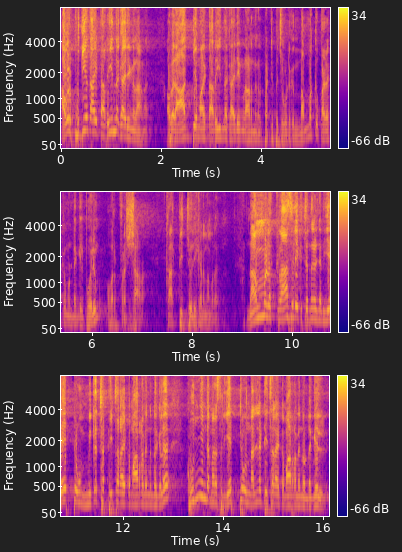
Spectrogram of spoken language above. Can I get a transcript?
അവർ പുതിയതായിട്ട് അറിയുന്ന കാര്യങ്ങളാണ്. അവർ ആദ്യമായിട്ട് അറിയുന്ന കാര്യങ്ങളാണ് നിങ്ങൾ പഠിപ്പിച്ചു കൊടുക്കുന്നത്. നമുക്ക് പഴക്കമുണ്ടെങ്കിൽ പോലും അവർ ഫ്രഷാണ് കത്തിച്ചൊലിക്കണം നമ്മൾ നമ്മൾ ക്ലാസ്സിലേക്ക് ചെന്ന് കഴിഞ്ഞാൽ ഏറ്റവും മികച്ച ടീച്ചറായിട്ട് മാറണമെന്നുണ്ടെങ്കിൽ കുഞ്ഞിന്റെ മനസ്സിൽ ഏറ്റവും നല്ല ടീച്ചറായിട്ട് മാറണമെന്നുണ്ടെങ്കിൽ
